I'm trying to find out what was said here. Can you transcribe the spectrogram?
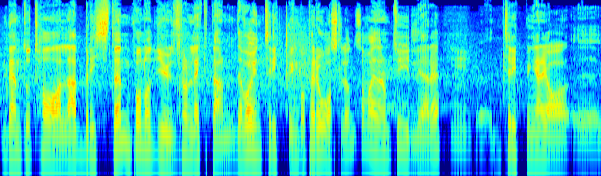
den totala bristen på något ljud från läktaren. Det var ju en tripping på Per Åslund som var en av de tydligare Mm. eh, trippingar jag... eh,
